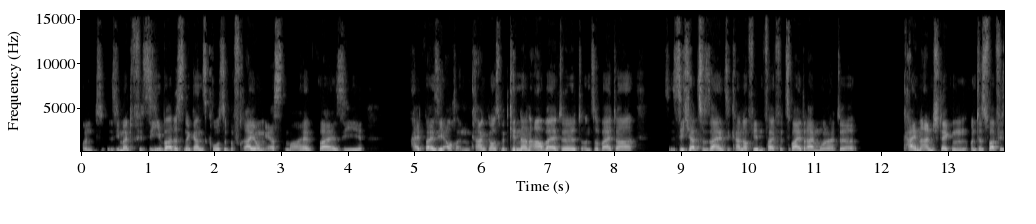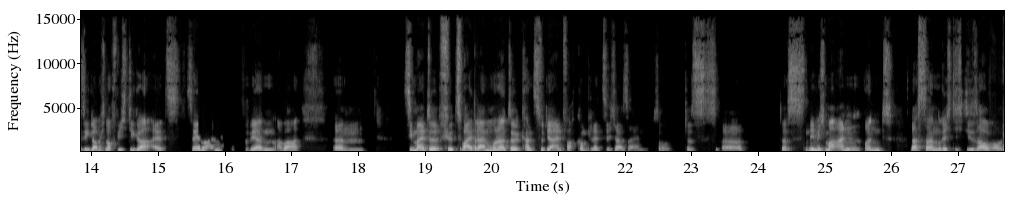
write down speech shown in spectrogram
Und sie meinte, für sie war das eine ganz große Befreiung erstmal, weil sie halt, weil sie auch im Krankenhaus mit Kindern arbeitet und so weiter, sicher zu sein, sie kann auf jeden Fall für zwei, drei Monate keinen anstecken. Und das war für sie, glaube ich, noch wichtiger, als selber angesteckt zu werden. Aber ähm, sie meinte, für zwei, drei Monate kannst du dir einfach komplett sicher sein. So, das, äh, das nehme ich mal an und lass dann richtig die Sau raus.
